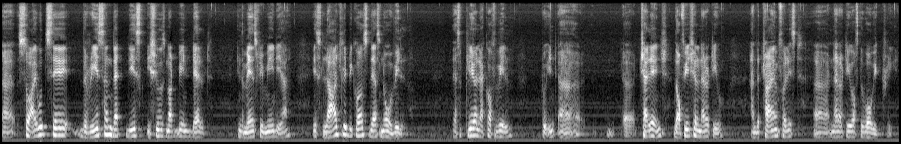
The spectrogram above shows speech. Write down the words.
Uh, so I would say the reason that these issues not being dealt in the mainstream media is largely because there's no will. There's a clear lack of will to uh, uh, challenge the official narrative and the triumphalist uh, narrative of the war victory.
